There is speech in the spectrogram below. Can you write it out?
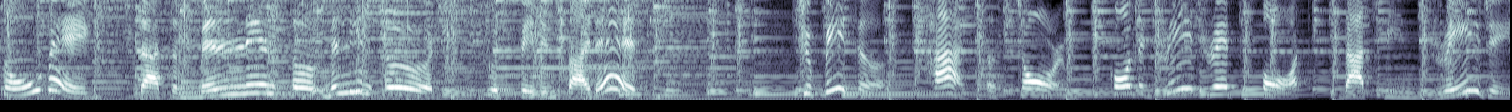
so big that a million, uh, million Earths could fit inside it? Jupiter has a storm called the Great Red Spot that's been raging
